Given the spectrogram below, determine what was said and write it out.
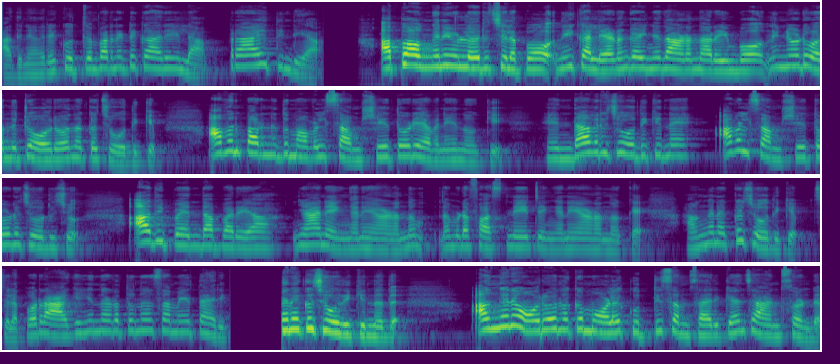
അതിനവരെ കുറ്റം പറഞ്ഞിട്ട് കാര്യമില്ല. പ്രായത്തിന്റെയാ അപ്പോൾ അങ്ങനെയുള്ളവർ ചിലപ്പോൾ നീ കല്യാണം കഴിഞ്ഞതാണെന്ന് അറിയുമ്പോൾ നിന്നോട് വന്നിട്ട് ഓരോന്നൊക്കെ ചോദിക്കും. അവൻ പറഞ്ഞതും അവൾ സംശയത്തോടെ അവനെ നോക്കി. എന്താ അവർ ചോദിക്കുന്നേ? അവൾ സംശയത്തോട് ചോദിച്ചു. അതിപ്പോൾ എന്താ പറയുക ഞാൻ എങ്ങനെയാണെന്നും നമ്മുടെ ഫസ്റ്റ് നൈറ്റ് എങ്ങനെയാണെന്നൊക്കെ. അങ്ങനെയൊക്കെ ചോദിക്കും. ചിലപ്പോൾ റാഗിങ് നടത്തുന്ന സമയത്തായിരിക്കും. അങ്ങനെയൊക്കെ ചോദിക്കുന്നത്. അങ്ങനെ ഓരോന്നൊക്കെ മോളെ കുത്തി സംസാരിക്കാൻ ചാൻസ് ഉണ്ട്.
